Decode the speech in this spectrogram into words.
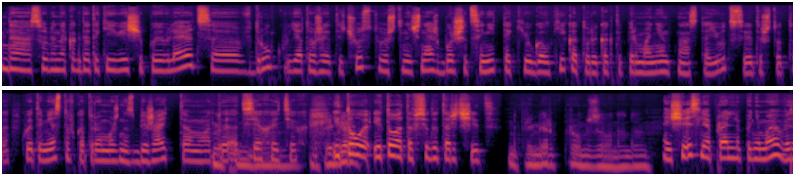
Да, особенно когда такие вещи появляются, вдруг я тоже это чувствую, что начинаешь больше ценить такие уголки, которые как-то перманентно остаются. Это что-то, какое-то место, в которое можно сбежать там от, от всех да. этих. Например, и то, и то отовсюду торчит. Например, промзона, да. А еще, если я правильно понимаю, вы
